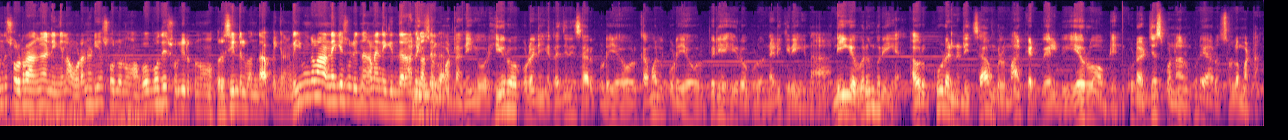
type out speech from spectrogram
வந்து சொல்றாங்க நீங்களாம் உடனடியாக சொல்லணும் அவ்வப்போதே சொல்லியிருக்கணும். ஒரு சீண்டல் வந்தா அப்படிங்கிறாங்க. இவங்கெல்லாம் அன்னைக்கே சொல்லியிருந்தாங்கன்னா இன்னைக்கு இந்த அன்னைக்கு சொல்ல வந்திருக்காங்க மாட்டாங்க நீங்க ஒரு ஹீரோ கூட நீங்க ரஜினி சார் கூடயோ ஒரு கமல் கூடயோ ஒரு பெரிய ஹீரோ கூட நடிக்கிறீங்கன்னா நீங்க விரும்புறீங்க. அவர் கூட நடிச்சா உங்களுக்கு மார்க்கெட் வேல்யூ ஏறும் அப்படின்னு கூட அட்ஜஸ்ட் பண்ணாலும் கூட யாரும் சொல்ல மாட்டாங்க.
